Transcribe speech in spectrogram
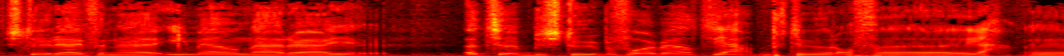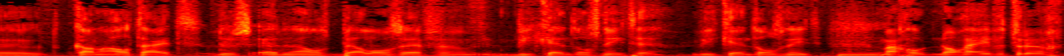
Stuur even een eh, e-mail naar je- het eh, bestuur bijvoorbeeld. Ja, bestuur of eh, ja, eh, kan altijd. Dus en anders bel ons even. Wie kent ons niet, hè? Wie kent ons niet? Mhm. Maar goed, nog even terug.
